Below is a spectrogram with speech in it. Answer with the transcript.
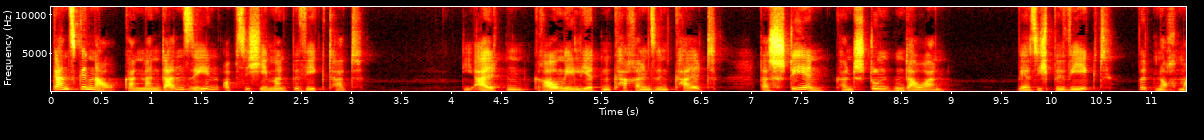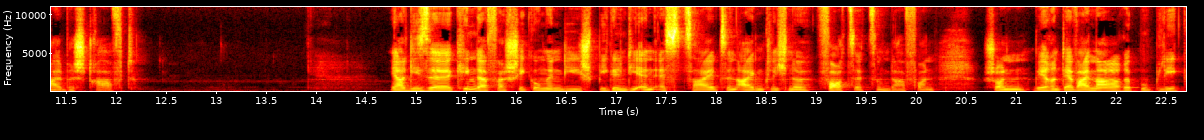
Ganz genau kann man dann sehen, ob sich jemand bewegt hat. Die alten, graumelierten Kacheln sind kalt, das Stehen kann Stunden dauern. Wer sich bewegt, wird nochmal bestraft. Ja, diese Kinderverschickungen, die spiegeln die NS-Zeit, sind eigentlich eine Fortsetzung davon. Schon während der Weimarer Republik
